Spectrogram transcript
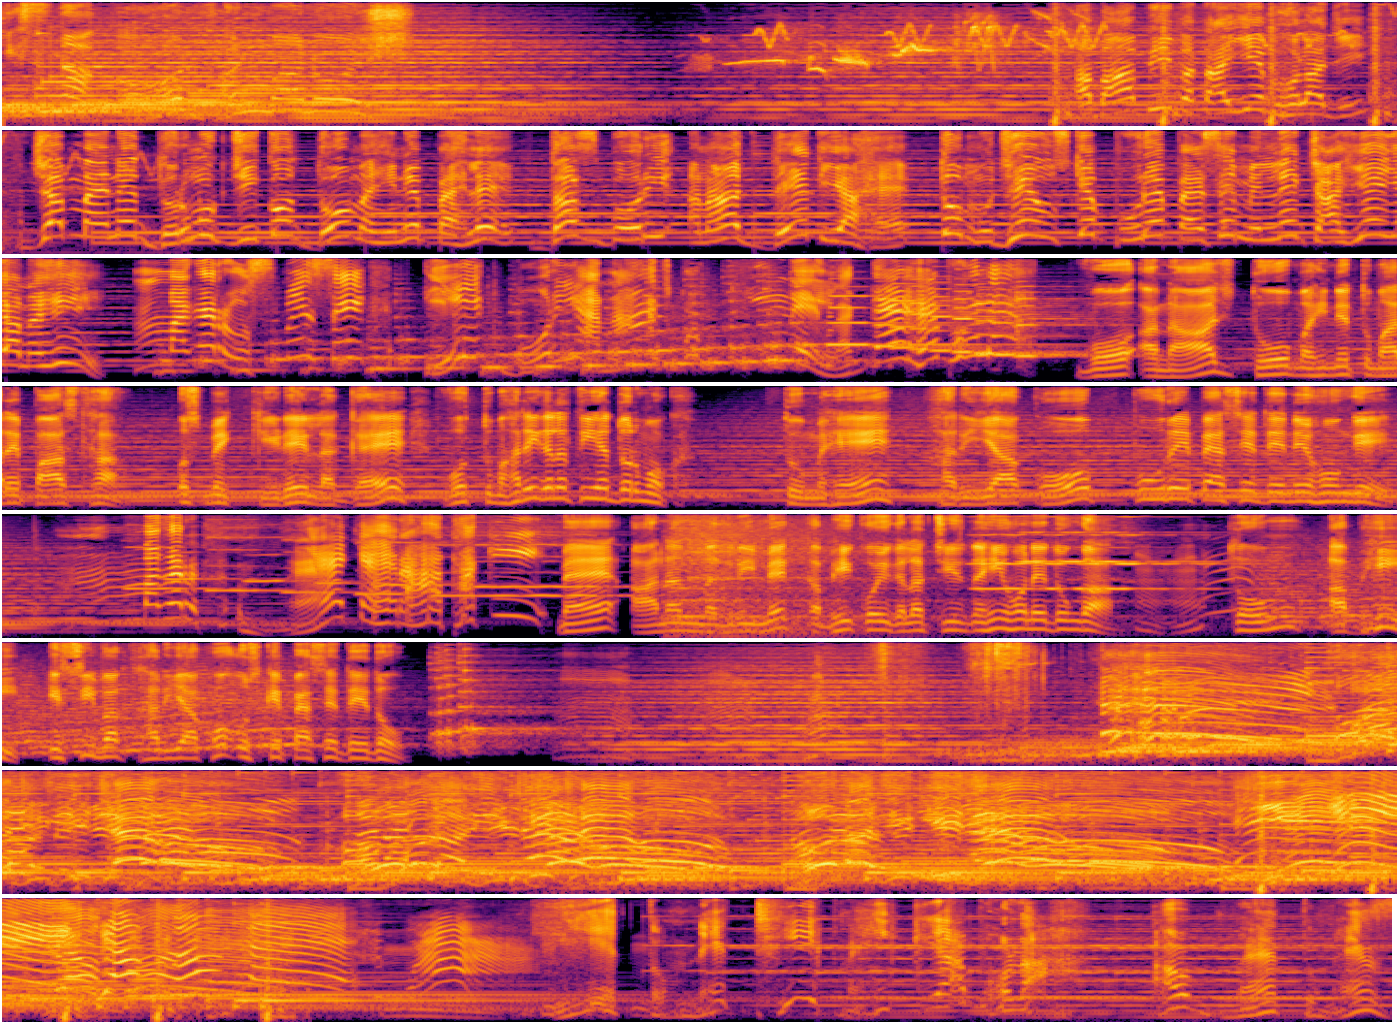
किसना और वन मानुष अब आप ही बताइए भोला जी जब मैंने दुर्मुख जी को दो महीने पहले दस बोरी अनाज दे दिया है तो मुझे उसके पूरे पैसे मिलने चाहिए या नहीं? मगर उसमें से एक बोरी अनाज को कीड़े लग गए हैं भोला। वो अनाज दो महीने तुम्हारे पास था उसमें कीड़े लग गए वो तुम्हारी गलती है दुर्मुख। तुम्हें हरिया को पूरे पैसे देने होंगे। मगर मैं कह रहा था कि मैं आनंद नगरी में कभी कोई गलत चीज़ नहीं होने दूँगा। तुम अभी इसी वक्त हरिया को उसके पैसे दे दो।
